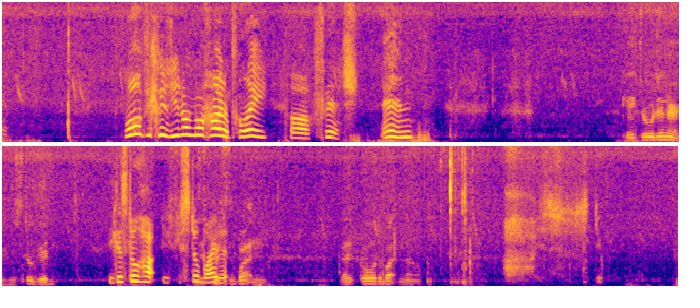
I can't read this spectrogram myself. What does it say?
it. Well, because you don't know how to play uh fish. And Okay, throw it in there. It's still good. you can still ha- you can still Just bite press it. the button. Let go of the button now. Stupid.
